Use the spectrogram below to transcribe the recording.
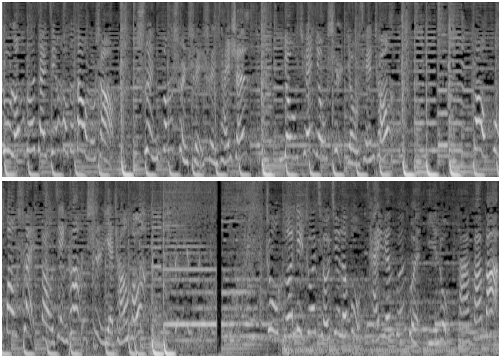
祝龙哥在今后的道路上顺风顺水顺财神，有权有势有前程。暴富、暴帅、暴健康，事业长虹。祝合力桌球俱乐部财源滚滚，一路发发发。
